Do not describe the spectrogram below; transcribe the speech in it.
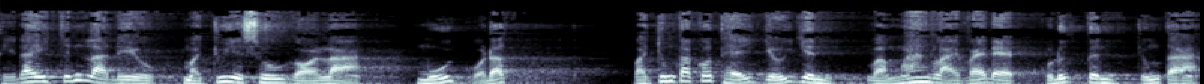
thì đây chính là điều mà Chúa Giêsu gọi là muối của đất. Và chúng ta có thể giữ gìn và mang lại vẻ đẹp của đức tin chúng ta.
